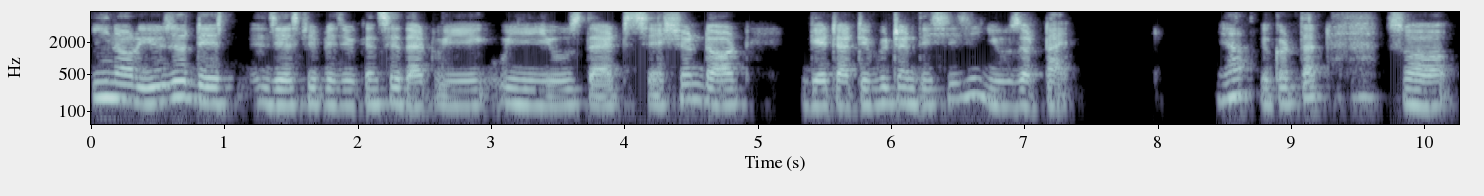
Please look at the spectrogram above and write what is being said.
in our user JSP page, you can see that we we use that session dot get attribute and this is user type. Yeah, you got that. So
